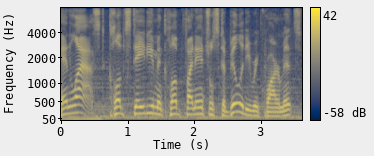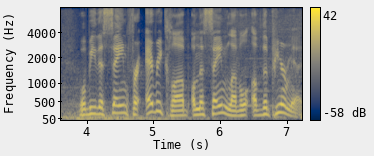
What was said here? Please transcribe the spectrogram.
And last, club stadium and club financial stability requirements will be the same for every club on the same level of the pyramid.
